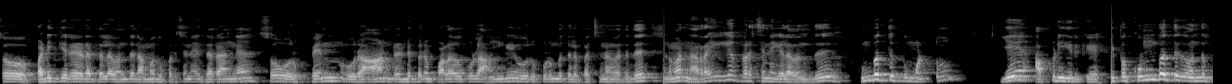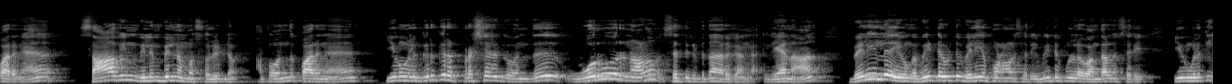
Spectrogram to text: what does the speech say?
ஸோ படிக்கிற இடத்துல வந்து நமக்கு பிரச்சனையை தர்றாங்க. ஸோ ஒரு பெண் ஒரு ஆண் ரெண்டு பேரும் பழகக்குள்ள அங்கேயும் ஒரு குடும்பத்தில் பிரச்சனை வருது. இந்த மாதிரி நிறைய பிரச்சனைகளை வந்து கும்பத்துக்கு மட்டும் ஏன் அப்படி இருக்கு? இப்போ கும்பத்துக்கு வந்து பாருங்கள் சாவின் விளிம்பில் நம்ம சொல்லிட்டோம். அப்போ வந்து பாருங்க இவங்களுக்கு இருக்கிற ப்ரெஷருக்கு வந்து ஒரு ஒரு நாளும் செத்துக்கிட்டு தான் இருக்காங்க. ஏன்னா வெளியில் இவங்க வீட்டை விட்டு வெளியே போனாலும் சரி வீட்டுக்குள்ளே வந்தாலும் சரி இவங்களுக்கு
